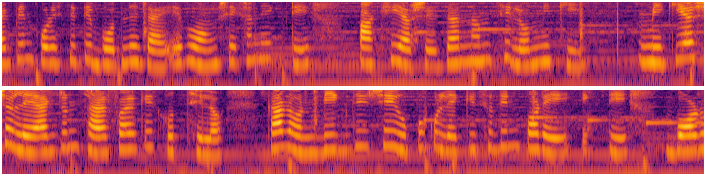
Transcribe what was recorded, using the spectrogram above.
একদিন পরিস্থিতি বদলে যায় এবং সেখানে একটি পাখি আসে, যার নাম ছিল মিকি। মিকি আসলে একজন সার্ফারকে খুঁজছিল, কারণ বিগজির সেই উপকূলে কিছুদিন পরে একটি বড়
